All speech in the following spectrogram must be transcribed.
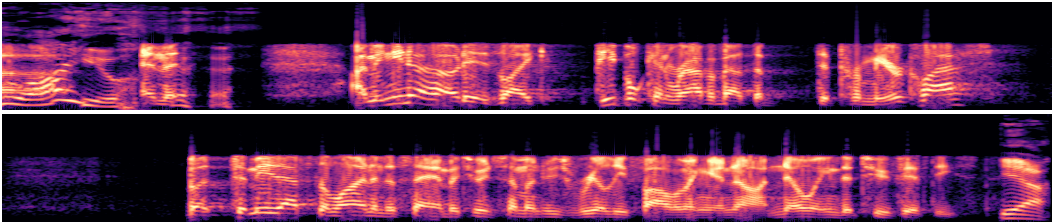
Who are you? Uh, And then, I mean, you know how it is. Like people can rap about the the premier class, but to me, that's the line in the sand between someone who's really following and not knowing the 250s, yeah.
